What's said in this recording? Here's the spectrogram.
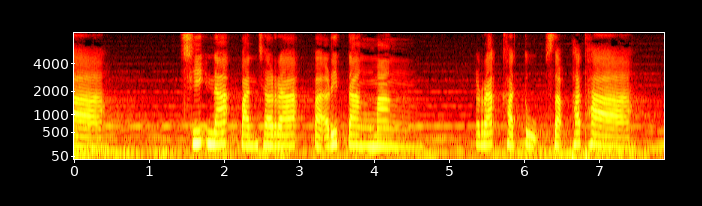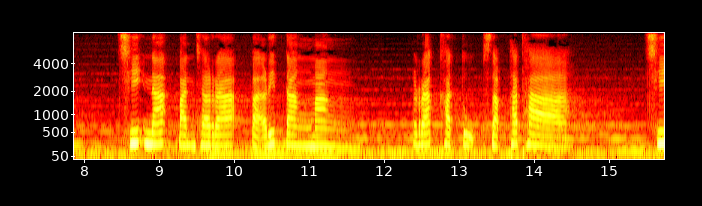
า ชินะปัญชระปริตังมัง รักขตุสัพพทา ชินะปัญชระปริตังมัง รักขตุสัพพทา ชิ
